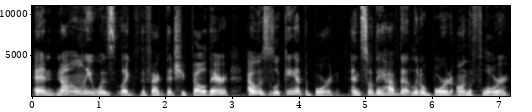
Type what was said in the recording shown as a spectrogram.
and not only was like the fact that she fell there, I was looking at the board. And so they have that little board on the floor,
